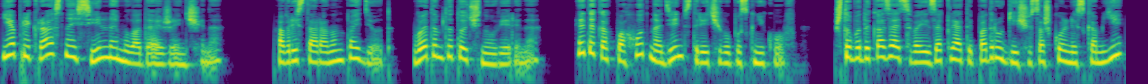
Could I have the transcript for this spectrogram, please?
я прекрасная, сильная молодая женщина. А в ресторан он пойдет. В этом-то точно уверена. Это как поход на день встречи выпускников. Чтобы доказать своей заклятой подруге еще со школьной скамьи,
